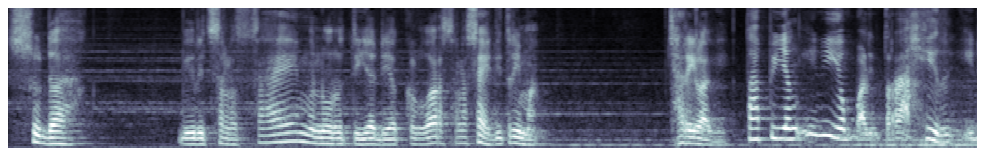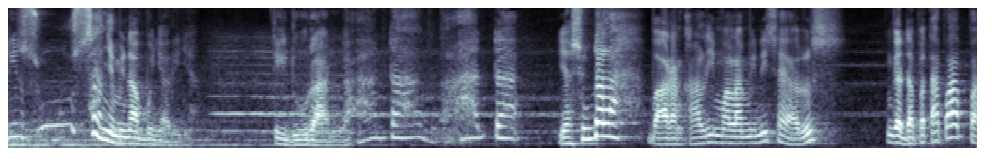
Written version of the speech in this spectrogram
sudah wirid selesai menurut dia dia keluar selesai diterima cari lagi. Tapi yang ini yang paling terakhir ini susahnya minabu nyarinya. Tiduran nggak ada nggak ada. Ya sudahlah barangkali malam ini saya harus nggak dapat apa-apa.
